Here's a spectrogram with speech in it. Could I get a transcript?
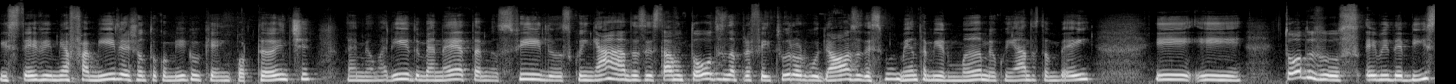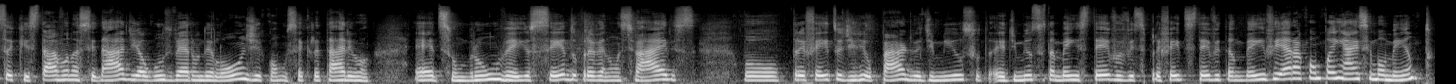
esteve minha família junto comigo, que é importante. Né? Meu marido, minha neta, meus filhos, cunhadas, estavam todos na prefeitura orgulhosos desse momento. A minha irmã, meu cunhado também. E, e todos os MDBistas que estavam na cidade, alguns vieram de longe, como o secretário Edson Brum veio cedo para Venâncio Aires, o prefeito de Rio Pardo, Edmilson, Edmilson também esteve, o vice-prefeito esteve também, vieram acompanhar esse momento,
